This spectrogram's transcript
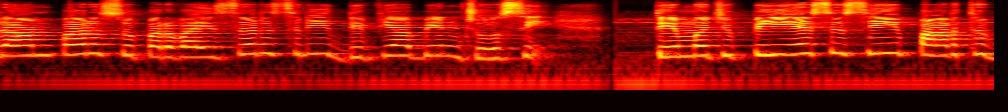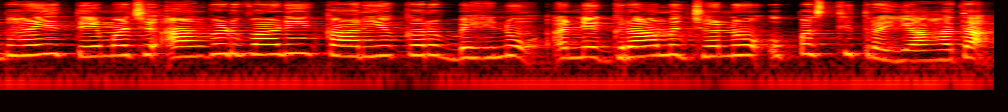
રામપર સુપરવાઇઝર શ્રી દિવ્યાબેન જોશી, તેમજ પીએસસી પાર્થભાઈ તેમજ આંગણવાડી કાર્યકર બહેનો અને ગ્રામજનો ઉપસ્થિત રહ્યા હતા.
